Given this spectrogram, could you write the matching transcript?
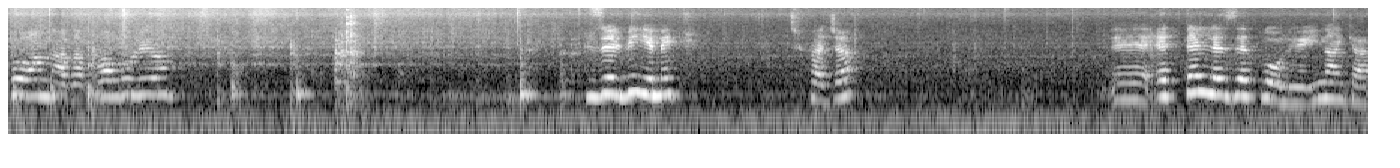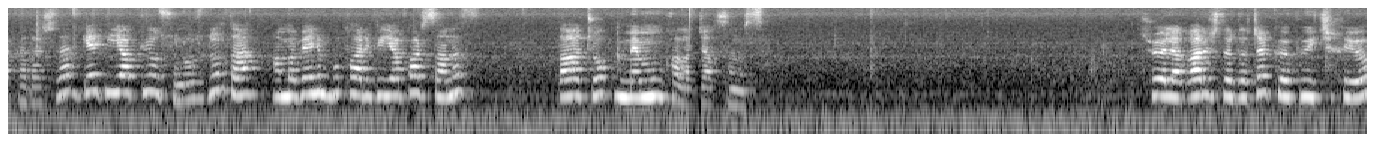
Soğanlar da kavruluyor. Güzel bir yemek çıkacak. Ee, etten lezzetli oluyor inan ki arkadaşlar. Gerçi yapıyorsunuzdur da ama benim bu tarifi yaparsanız daha çok memnun kalacaksınız. Şöyle karıştırdıkça köpüğü çıkıyor.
